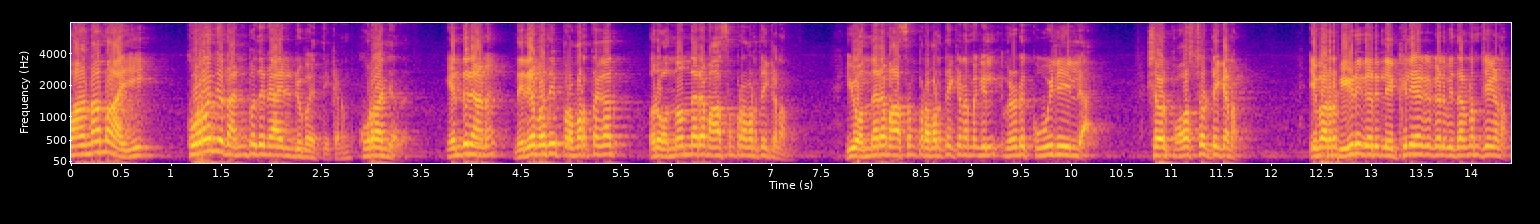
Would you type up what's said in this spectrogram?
പണമായി കുറഞ്ഞത് അൻപതിനായിരം രൂപ എത്തിക്കണം. കുറഞ്ഞത്. എന്തിനാണ്? നിരവധി പ്രവർത്തകർ ഒരു ഒന്നൊന്നര മാസം പ്രവർത്തിക്കണം. ഈ ഒന്നര മാസം പ്രവർത്തിക്കണമെങ്കിൽ ഇവരുടെ കൂലിയില്ല. പക്ഷെ അവർ പോസ്റ്റ് ഒട്ടിക്കണം. ഇവർ വീട് കയറി ലഘുലേഖകൾ വിതരണം ചെയ്യണം.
